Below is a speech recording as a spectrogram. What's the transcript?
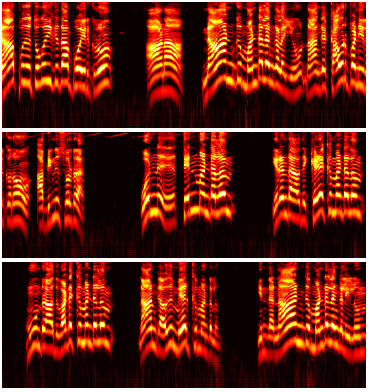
நாற்பது தொகுதிக்கு தான் போயிருக்கிறோம். ஆனால் நான்கு மண்டலங்களையும் நாங்கள் கவர் பண்ணியிருக்கிறோம் அப்படின்னு சொல்கிறார் ஒன்று தென் மண்டலம் இரண்டாவது கிழக்கு மண்டலம் மூன்றாவது வடக்கு மண்டலம் நான்காவது மேற்கு மண்டலம். இந்த நான்கு மண்டலங்களிலும்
